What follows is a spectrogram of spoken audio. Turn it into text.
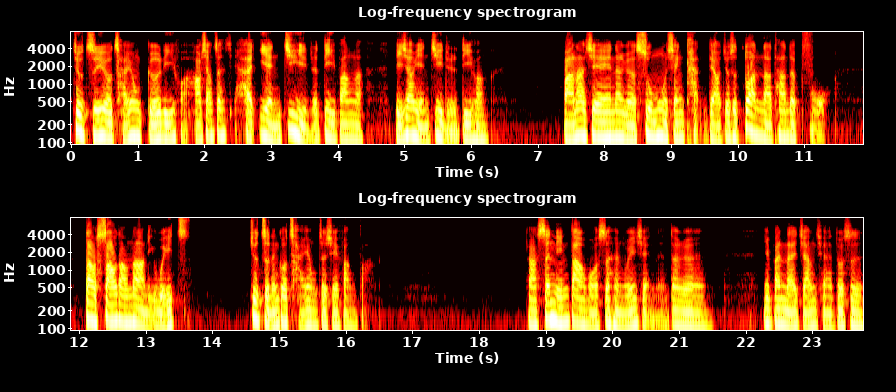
就只有采用隔离法，好像在很远距离的地方啊，比较远距离的地方，把那些那个树木先砍掉，就是断了它的火，到烧到那里为止，就只能够采用这些方法。啊，森林大火是很危险的，这个一般来讲起来都是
